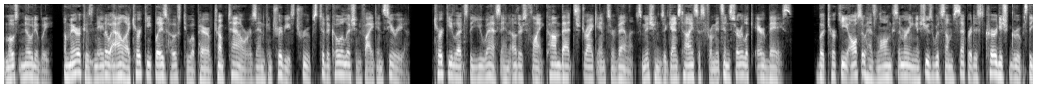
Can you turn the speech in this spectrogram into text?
Most notably, America's NATO ally Turkey plays host to a pair of Trump Towers and contributes troops to the coalition fight in Syria. Turkey lets the U.S. and others fly combat strike and surveillance missions against ISIS from its Incirlik air base. But Turkey also has long simmering issues with some separatist Kurdish groups the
